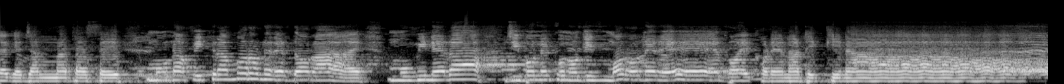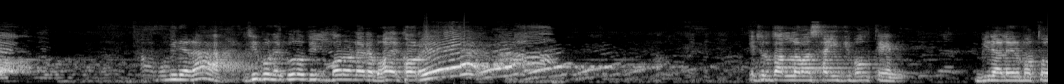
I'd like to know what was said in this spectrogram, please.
থেকে জান্নাত আছে। মুনাফিকরা মরণের ডরায়, মুমিনেরা জীবনে কোনোদিন মরণের ভয় করে না, ঠিক কিনা? মুমিনেরা জীবনে কোনোদিন মরণের ভয় করে? এই জন্য তো আল্লামা সাইদি বলতেন, বিড়ালের মতো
